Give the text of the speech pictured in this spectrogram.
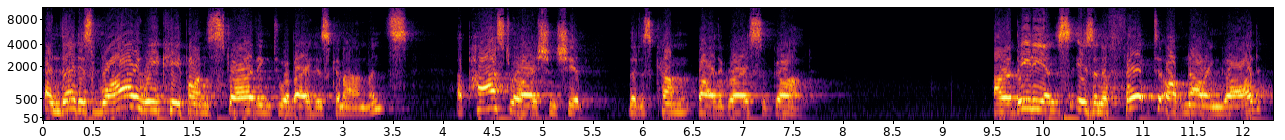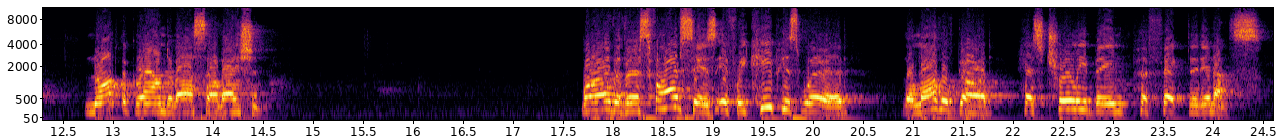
and that is why we keep on striving to obey His commandments. A past relationship that has come by the grace of God. Our obedience is an effect of knowing God, not the ground of our salvation. Moreover, verse 5 says, If we keep his word, the love of God has truly been perfected in us.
